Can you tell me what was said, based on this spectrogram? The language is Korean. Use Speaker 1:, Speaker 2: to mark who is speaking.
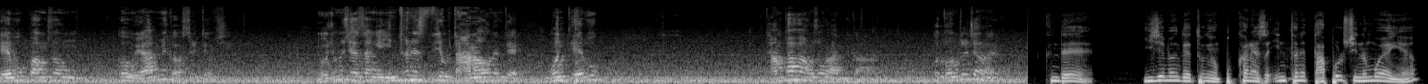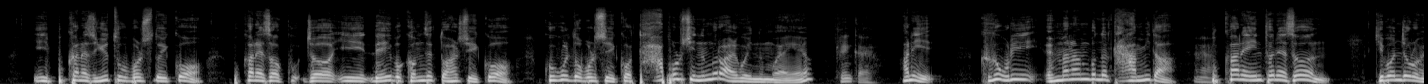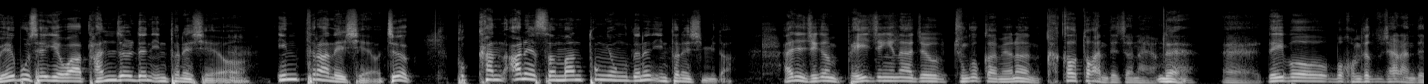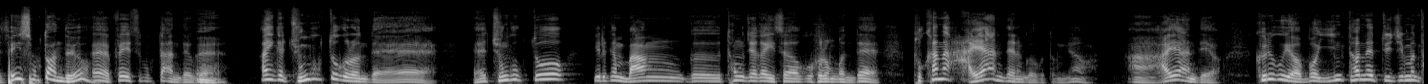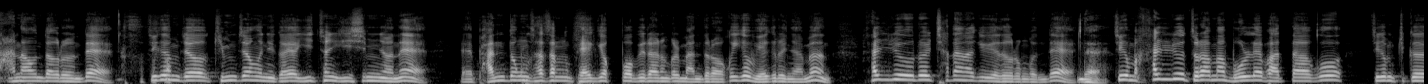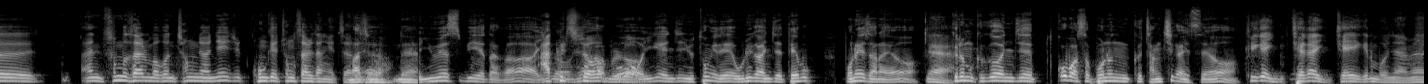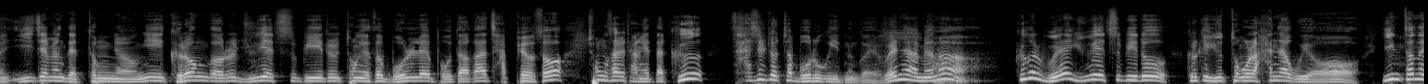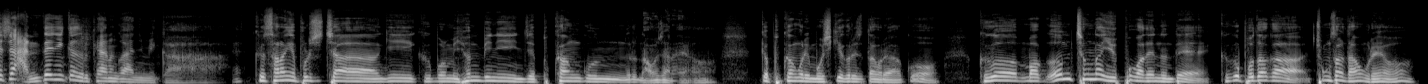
Speaker 1: 대북 방송 그거 왜 합니까 쓸데없이 요즘 세상에 인터넷 뒤집어 다 나오는데 뭔 대북 단파 방송을 합니까 그거 돈 들잖아요
Speaker 2: 근데 이재명 대통령 북한에서 인터넷 다 볼 수 있는 모양이에요. 이 북한에서 유튜브 볼 수도 있고 북한에서 저 이 네이버 검색도 할 수 있고 구글도 볼 수 있고 다 볼 수 있는 걸로 알고 있는 모양이에요.
Speaker 3: 그러니까요.
Speaker 2: 아니 그거 우리 웬만한 분들 다 압니다.
Speaker 3: 네.
Speaker 2: 북한의 인터넷은 기본적으로 외부 세계와 단절된 인터넷이에요.
Speaker 3: 네.
Speaker 2: 인트라넷이에요. 즉 북한 안에서만 통용되는 인터넷입니다.
Speaker 3: 아니 지금 베이징이나 저 중국 가면은 카카오톡 안 되잖아요.
Speaker 2: 네.
Speaker 3: 예, 네이버 뭐 검색도 잘 안 되죠.
Speaker 2: 페이스북도 안 돼요.
Speaker 3: 예, 페이스북도 안 되고.
Speaker 2: 네.
Speaker 3: 아니 그러니까 중국도 그런데 예, 중국도 이렇게 망 그 통제가 있어갖고 그런 건데 북한은 아예 안 되는 거거든요. 아, 아예 안 돼요. 그리고요, 뭐 인터넷 뒤지면 다 나온다 그러는데 지금 저 김정은이가요, 2020년에 예, 반동사상 배격법이라는 걸 만들어갖고 이게 왜 그러냐면 한류를 차단하기 위해서 그런 건데
Speaker 2: 네.
Speaker 3: 지금 한류 드라마 몰래 봤다고 지금 그 한 스무 살 먹은 청년이 공개 총살 당했잖아요.
Speaker 2: 맞아요. 네. USB에다가
Speaker 3: 아, 그렇죠. 물론.
Speaker 2: 이게 이제 유통이 돼. 우리가 이제 대북 보내잖아요.
Speaker 3: 네.
Speaker 2: 그러면 그거 이제 꼽아서 보는 그 장치가 있어요.
Speaker 3: 그러니까 제가 제 얘기는 뭐냐면 이재명 대통령이 그런 거를 USB를 통해서 몰래 보다가 잡혀서 총살 당했다. 그 사실조차 모르고 있는 거예요. 왜냐하면은
Speaker 2: 아.
Speaker 3: 그걸 왜 USB로 그렇게 유통을 하냐고요. 인터넷이 안 되니까 그렇게 하는 거 아닙니까?
Speaker 2: 그 사랑의 불시착이 그 보면 현빈이 이제 북한군으로 나오잖아요. 그러니까 북한군이 멋있게 그려졌다고 그래갖고 그거 막 엄청나게 유포가 됐는데 그거 보다가 총살 당하고 그래요.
